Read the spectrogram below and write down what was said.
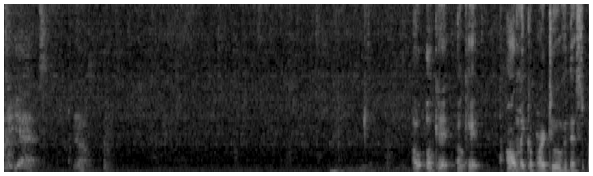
Not yet. No. Oh, okay, okay. I'll make a part two of this. Bye.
